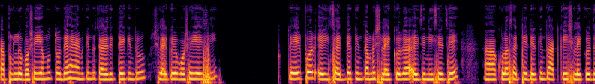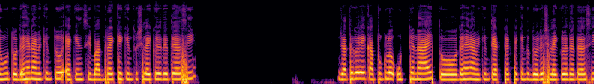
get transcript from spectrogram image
কাপড়গুলো বসাই আমু তো দেখেন আমি কিন্তু চারিদিকটাই কিন্তু সেলাই করে বসাই আইছি। তো এরপর এই সাইডটা কিন্তু আমরা সেলাই করে, এই যে নিচে যে খোলা সাইডটা এটার কিন্তু আটকেই সেলাই করে দেবো। তো দেখেন আমি কিন্তু এক ইঞ্চি বাদ রেখে কিন্তু সেলাই করে দিতে আসি যাতে করে এই কাপড়গুলো উঠতে না তো দেখেন আমি কিন্তু একটা একটা কিন্তু দৌড়ে সেলাই করে দিতে আসি।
